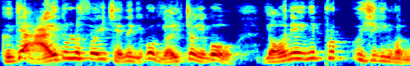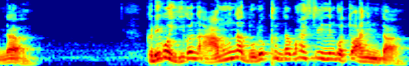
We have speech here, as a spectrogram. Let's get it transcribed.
그게 아이돌로서의 재능이고 열정이고 연예인의 프로의식인 겁니다. 그리고 이건 아무나 노력한다고 할 수 있는 것도 아닙니다.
